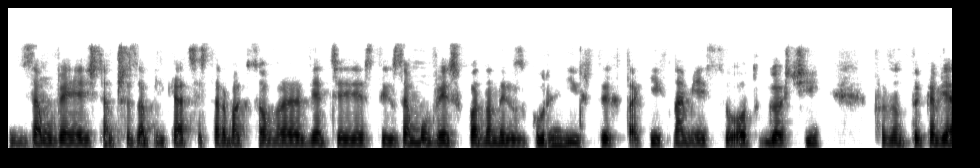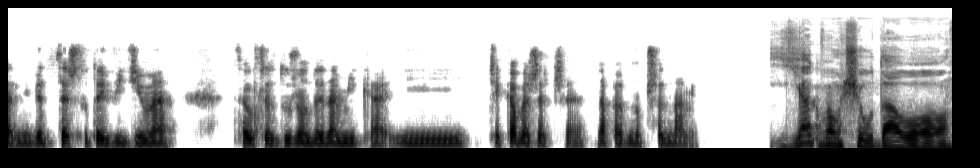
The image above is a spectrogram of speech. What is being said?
zamówienia gdzieś tam przez aplikacje Starbucksowe, więcej jest tych zamówień składanych z góry niż tych takich na miejscu od gości wchodzących do kawiarni, więc też tutaj widzimy cały czas dużą dynamikę i ciekawe rzeczy na pewno przed nami. Jak Wam się udało,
